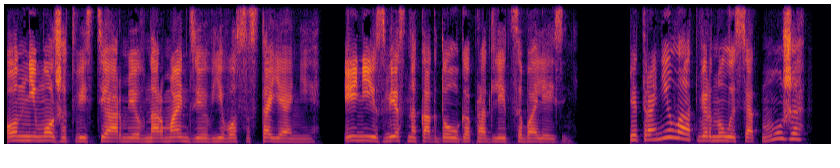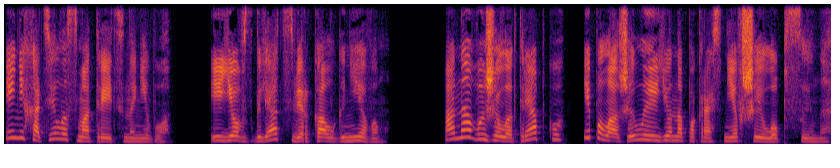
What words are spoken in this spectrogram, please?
Он не может вести армию в Нормандию в его состоянии, и неизвестно, как долго продлится болезнь. Петронила отвернулась от мужа и не хотела смотреть на него. Ее взгляд сверкал гневом. Она выжила тряпку и положила ее на покрасневший лоб сына.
